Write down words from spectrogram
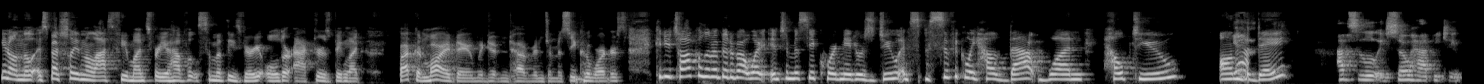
you know, in the, especially in the last few months, where you have some of these very older actors being like, "Back in my day, we didn't have intimacy coordinators." Can you talk a little bit about what intimacy coordinators do, and specifically how that one helped you on yeah. the day? Absolutely, so happy to.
